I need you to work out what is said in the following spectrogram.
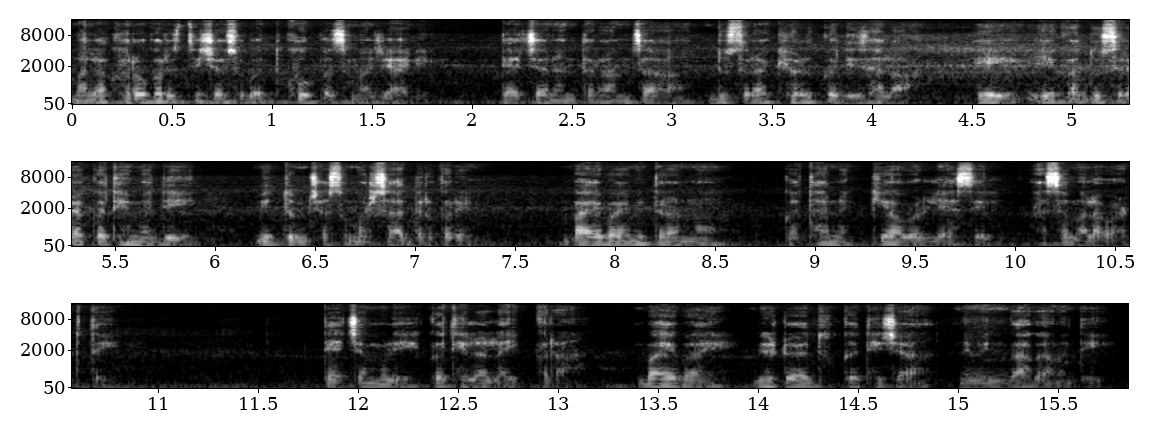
मला खरोखरच तिच्यासोबत खूपच मजा आली. त्याच्यानंतर आमचा दुसरा खेळ कधी झाला हे एका दुसऱ्या कथेमध्ये मी तुमच्यासमोर सादर करेन. बाय बाय मित्रांनो. कथा नक्की आवडली असेल असं मला वाटतंय. त्याच्यामुळे कथेला लाईक करा. Bye bye. भेटूयात कथेच्या नवीन भागामध्ये.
